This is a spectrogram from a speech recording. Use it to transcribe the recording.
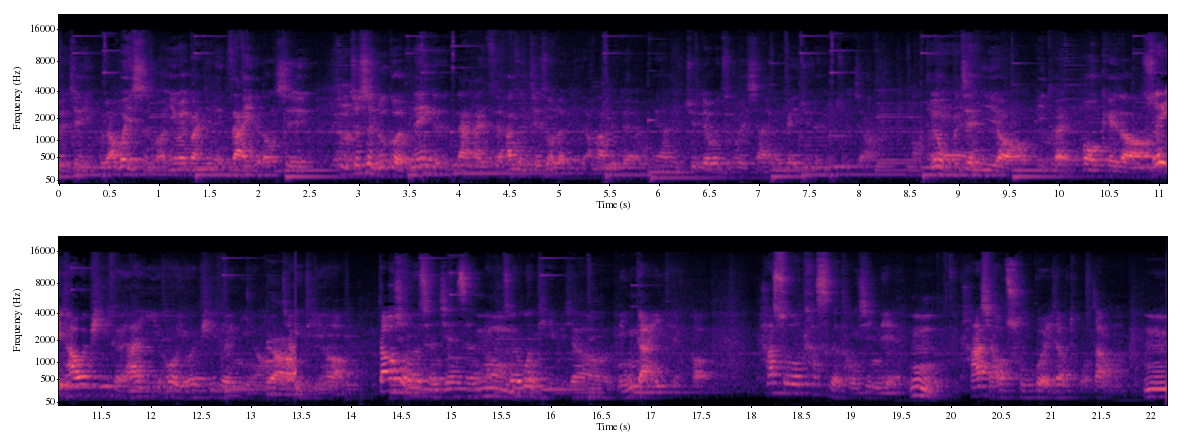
就建议不要。为什么？因为关键点在一个东西，就是如果那个男孩子他是接受了你的话，对不对？我跟你讲，你绝对会成为下一个悲剧的女主角。所以我不建议哦，劈腿不 OK 的哦。所以他会劈腿，他以后也会劈腿你哦。对啊这题哈，高雄的陈先生哦，嗯这个问题比较敏感一点哦。他说他是个同性恋，嗯他想要出柜，这样妥当吗？嗯，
